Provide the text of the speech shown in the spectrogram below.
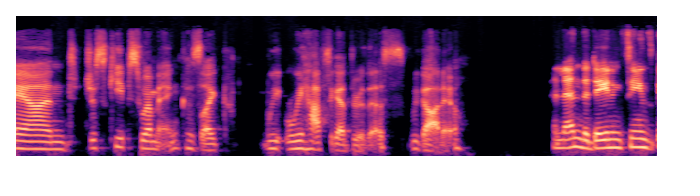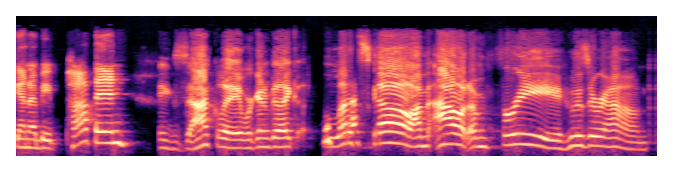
and just keep swimming because, like, we, we have to get through this. We got to. And then the dating scene's gonna be popping. Exactly. We're to be like, let's go. I'm out. I'm free. Who's around?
